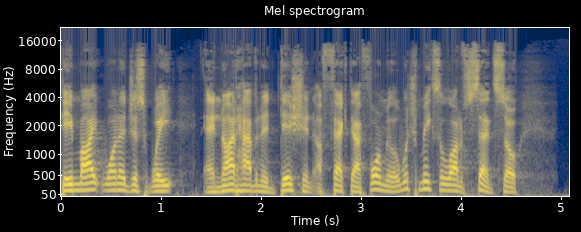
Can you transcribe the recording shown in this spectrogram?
They might want to just wait and not have an addition affect that formula, which makes a lot of sense. So,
